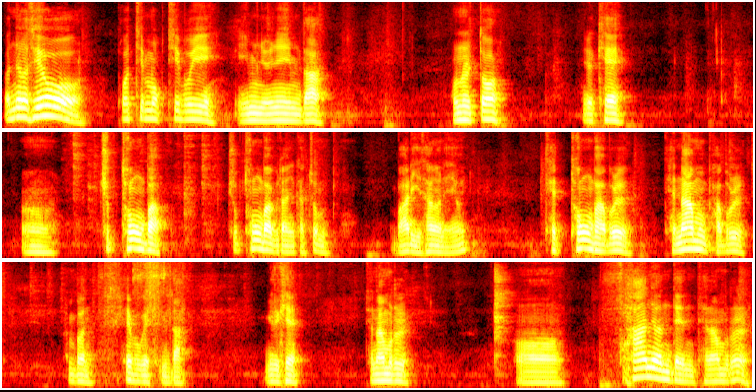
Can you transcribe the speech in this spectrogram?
안녕하세요. 버팀목 TV 임윤희입니다. 오늘 또 이렇게 어, 죽통밥, 죽통밥이라니까 좀 말이 이상하네요. 대통밥을 대나무 밥을 한번 해보겠습니다. 이렇게 대나무를 어, 4년 된 대나무를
